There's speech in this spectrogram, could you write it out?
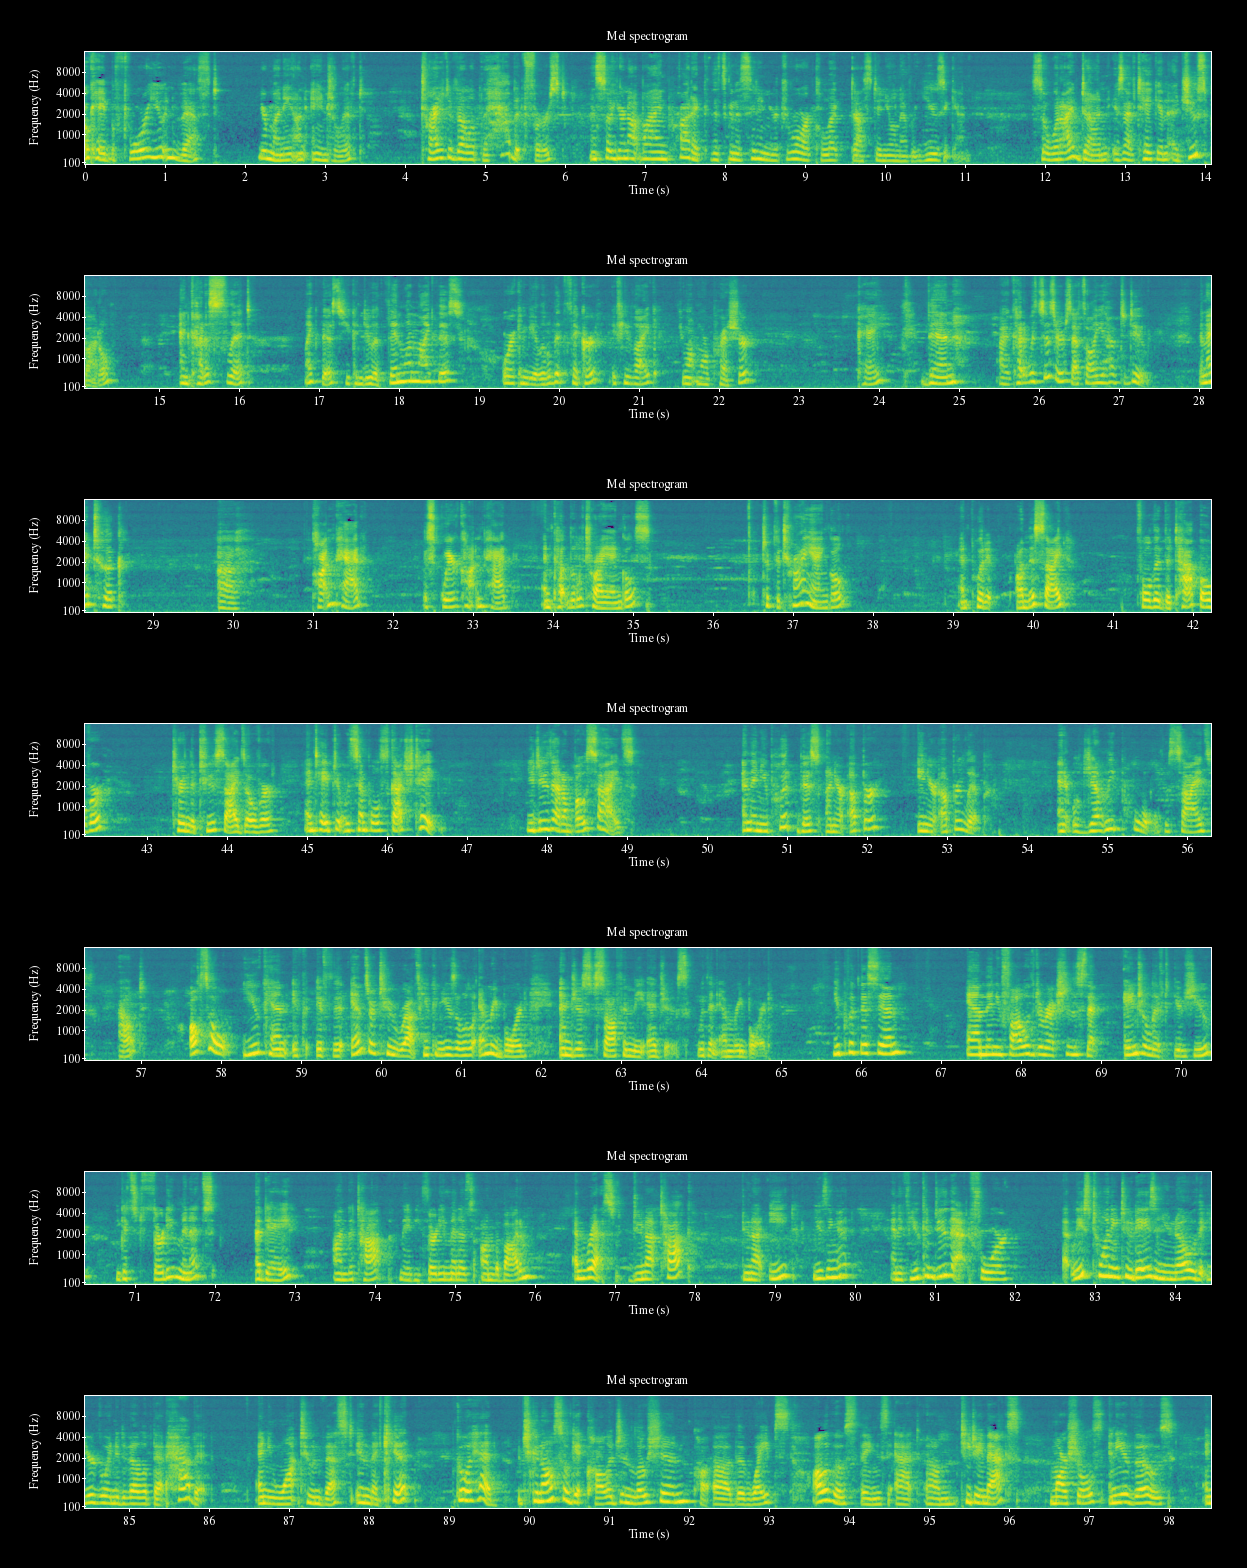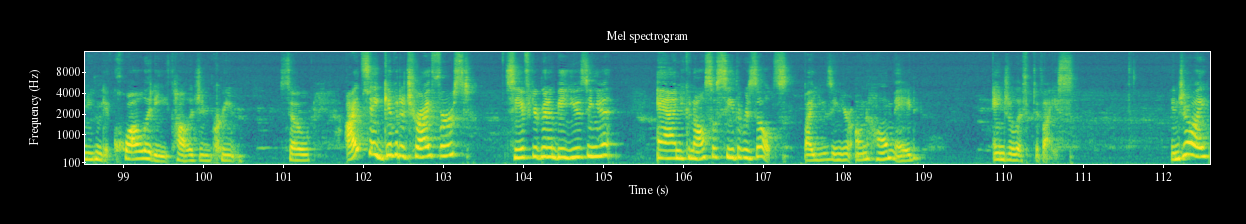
Okay, before you invest your money on AngelLift, try to develop the habit first, and so you're not buying product that's going to sit in your drawer, collect dust, and you'll never use again. So what I've done is I've taken a juice bottle and cut a slit like this. You can do a thin one like this, or it can be a little bit thicker if you like, if you want more pressure. Okay, then I cut it with scissors, that's all you have to do. Then I took a cotton pad, a square cotton pad, and cut little triangles. Took the triangle and put it on this side, folded the top over, turned the two sides over, and taped it with simple scotch tape. You do that on both sides. And then you put this on your upper, in your upper lip, and it will gently pull the sides out also, you can, if, if the ends are too rough, you can use a little emery board and just soften the edges with an emery board. You put this in, and then you follow the directions that AngelLift gives you. You get 30 minutes a day on the top, maybe 30 minutes on the bottom, and rest. Do not talk, do not eat using it. And if you can do that for at least 22 days and you know that you're going to develop that habit, and you want to invest in the kit, go ahead. But you can also get collagen lotion, uh, the wipes, all of those things at um, TJ Maxx, Marshalls, any of those, and you can get quality collagen cream. So I'd say give it a try first, see if you're going to be using it, and you can also see the results by using your own homemade AngelLift device. Enjoy!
